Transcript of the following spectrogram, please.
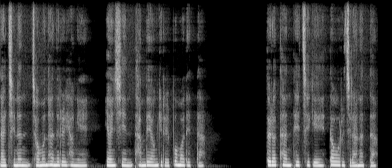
날치는 저문 하늘을 향해 연신 담배 연기를 뿜어댔다. 뚜렷한 대책이 떠오르질 않았다.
